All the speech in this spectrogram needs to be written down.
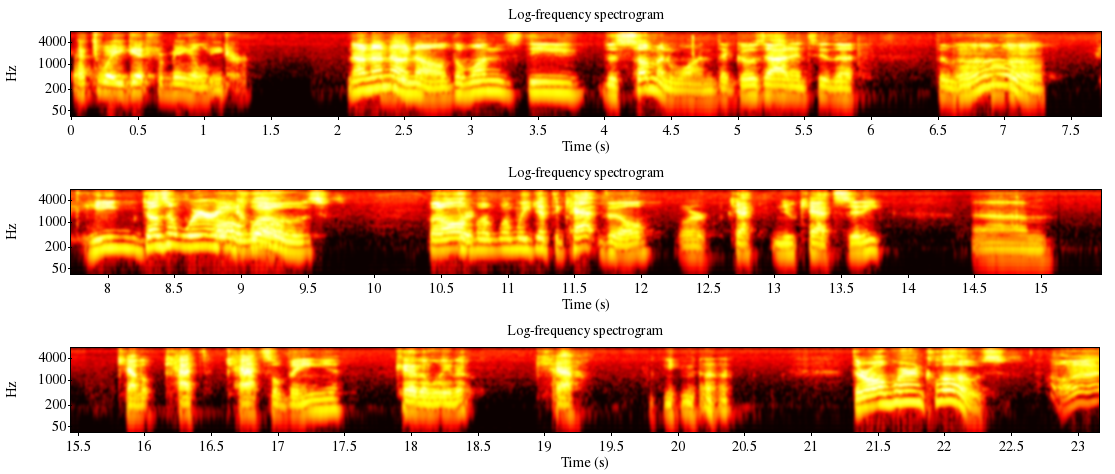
That's what you get for being a leader. No, no, no, no. The one's the the summon one that goes out into the the. Oh. he doesn't wear any Oh, well. clothes, but all but when we get to Catville or Cat New Cat City, um, Cat Cat Catsylvania, Catalina. Cat, they're all wearing clothes, Oh, I,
